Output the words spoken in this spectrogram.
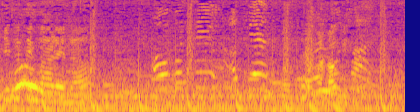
ကျေးဇူးတင်ပါတယ်နော် I'll go again. Okay, I'll go.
